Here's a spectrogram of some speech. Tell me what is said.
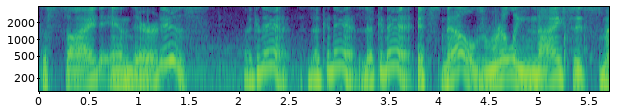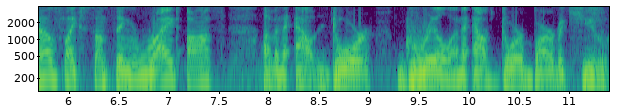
the side, and there it is. Look at that. Look at that. Look at that. It smells really nice. It smells like something right off of an outdoor grill, an outdoor barbecue.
